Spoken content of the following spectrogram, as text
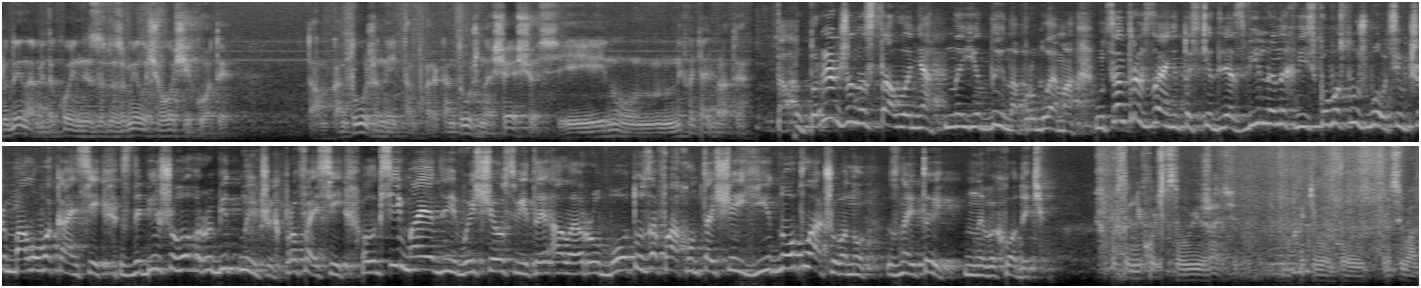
людина, від якої не зрозуміло, чого очікувати. Там контужений, там переконтужений, ще щось. І ну, не хочуть брати. Та упереджене ставлення не єдина проблема. У центрах зайнятості для звільнених військовослужбовців чимало вакансій, здебільшого робітничих професій. Олексій має дві вищі освіти, але роботу за фахом та ще й гідно оплачувану знайти не виходить. Просто не хочеться виїжджати, хотілося б працювати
